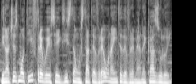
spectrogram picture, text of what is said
Din acest motiv trebuie să existe un stat evreu înainte de vremea necazului.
